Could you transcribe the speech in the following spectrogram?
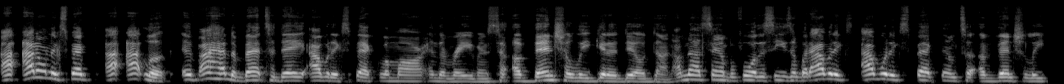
I, I don't expect. I, I, look. If I had to bet today, I would expect Lamar and the Ravens to eventually get a deal done. I'm not saying before the season, but I would. Ex, I would expect them to eventually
